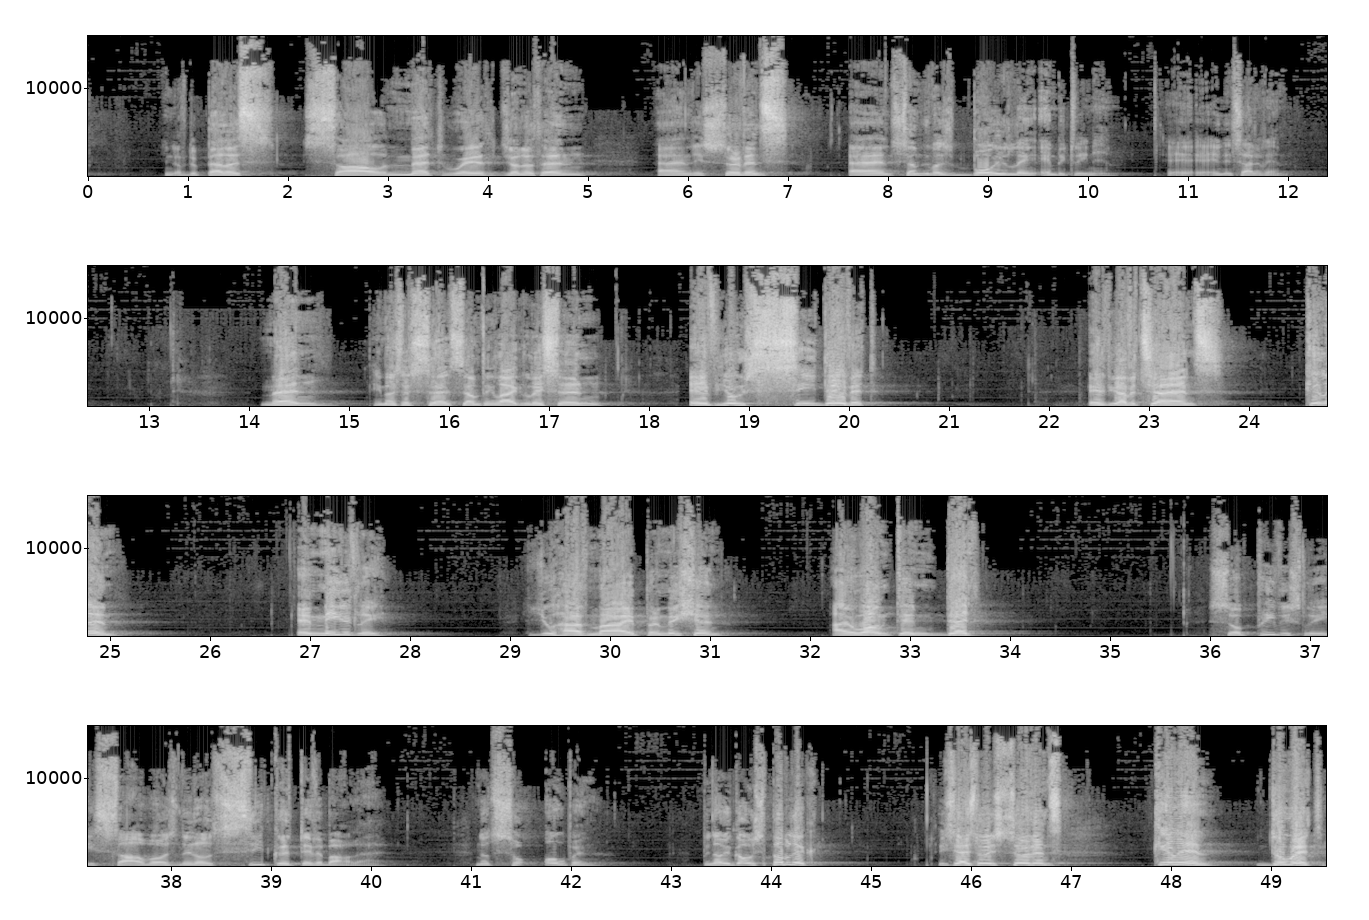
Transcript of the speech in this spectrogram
of the palace, Saul met with Jonathan and his servants, and something was boiling in between him, inside of him. Men, he must have said something like, Listen, if you see David, if you have a chance, kill him. Immediately. You have my permission. I want him dead. So previously, Saul was a little secretive about that, not so open. But now he goes public. He says to his servants, Kill him, do it,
